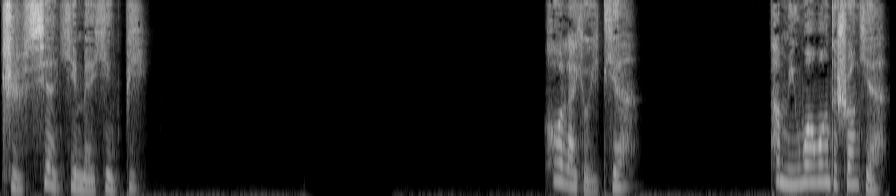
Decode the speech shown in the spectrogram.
只限一枚硬币。后来有一天，他明汪汪的双眼。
